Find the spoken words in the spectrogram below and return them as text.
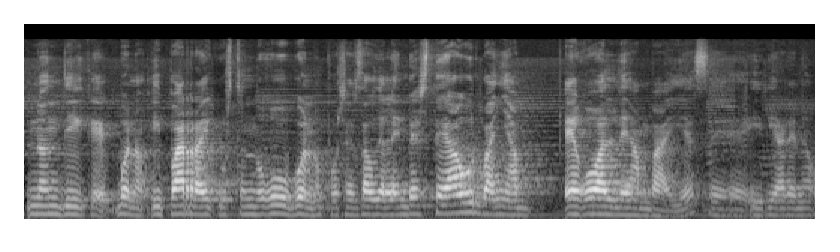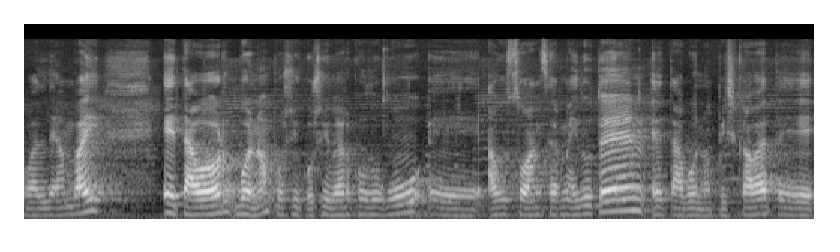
nondik, eh, bueno, iparra ikusten dugu, bueno, pues ez daudela inbeste aur, baina egoaldean bai, ez, e, iriaren egoaldean bai, eta hor, bueno, pues ikusi beharko dugu e, auzoan zer nahi duten, eta, bueno, pixka bat e,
